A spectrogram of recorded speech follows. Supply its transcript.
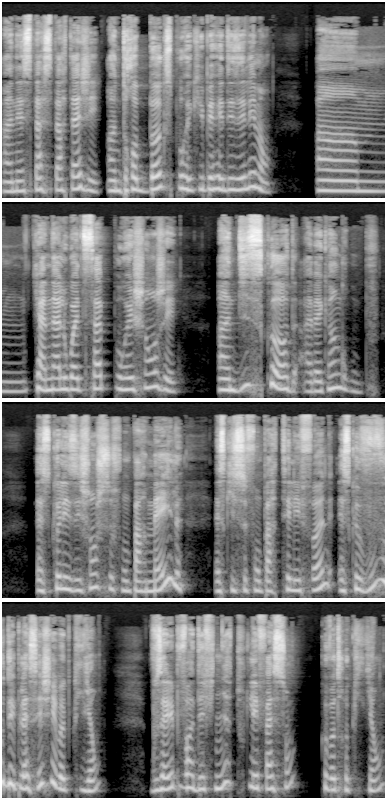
un espace partagé, un Dropbox pour récupérer des éléments, un canal WhatsApp pour échanger, un Discord avec un groupe? Est-ce que les échanges se font par mail? Est-ce qu'ils se font par téléphone? Est-ce que vous vous déplacez chez votre client? Vous allez pouvoir définir toutes les façons que votre client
